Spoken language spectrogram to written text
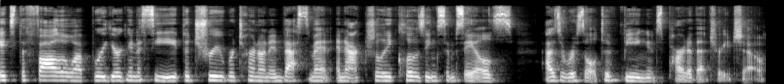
it's the follow up where you're going to see the true return on investment and actually closing some sales as a result of being as part of that trade show.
